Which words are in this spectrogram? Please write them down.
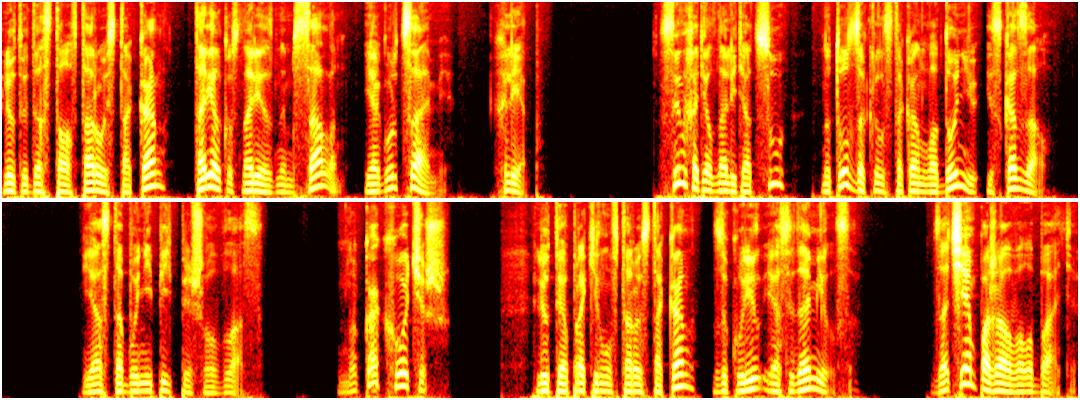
Лютый достал второй стакан, тарелку с нарезанным салом и огурцами, хлеб. Сын хотел налить отцу, но тот закрыл стакан ладонью и сказал. «Я с тобой не пить пришел, Влас». «Ну, как хочешь». Лютый опрокинул второй стакан, закурил и осведомился. «Зачем пожаловала батя?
